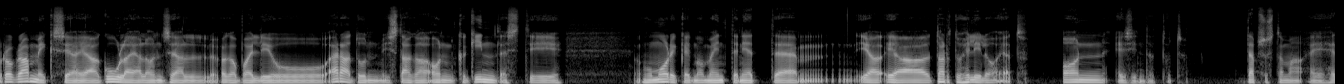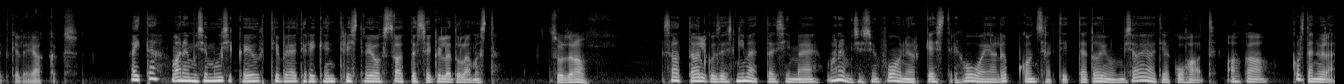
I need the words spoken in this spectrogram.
programmiks ja, ja kuulajal on seal väga palju äratundmist, aga on ka kindlasti äh, humoorikaid momente, nii et ähm, ja, ja Tartu heliloojad on esindatud. täpsustama hetkel ei hakkaks. aitäh, Vanemuise muusikajuht ja peadirigent Risto Joost saatesse külla tulemast! suur tänu! saate alguses nimetasime Vanemuise sümfooniaorkestri hooaja lõppkontsertide toimumise ajad ja kohad, aga kordan üle.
